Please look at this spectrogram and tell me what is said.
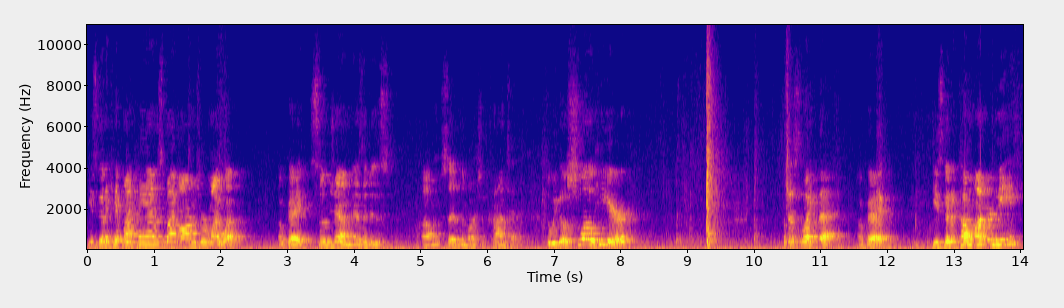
he's going to hit my hands, my arms, or my weapon. Okay? Sun Djem, as it is um, said in the marks of contact. So we go slow here, just like that. Okay? He's going to come underneath,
